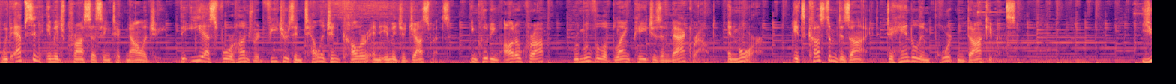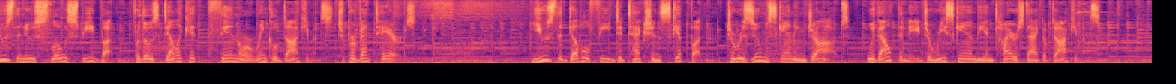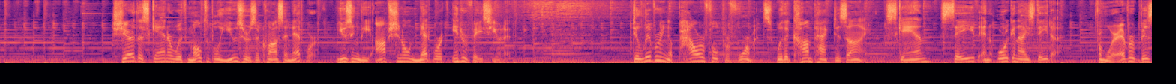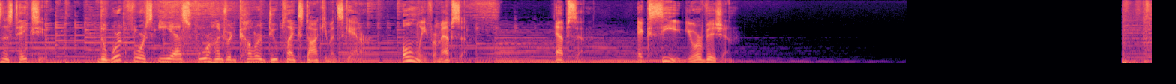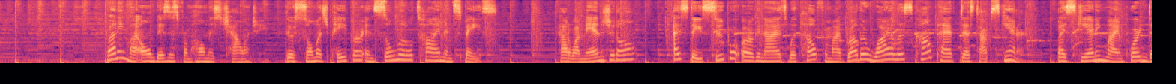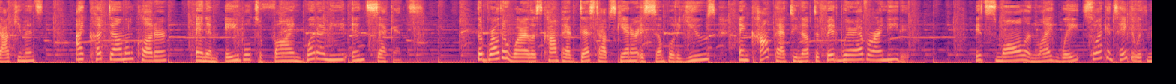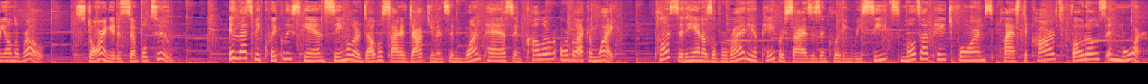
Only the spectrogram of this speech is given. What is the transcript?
With Epson image processing technology, the ES400 features intelligent color and image adjustments, including auto crop, removal of blank pages and background, and more. It's custom designed to handle important documents Use the new slow speed button for those delicate, thin or wrinkled documents to prevent tears. Use the double feed detection skip button to resume scanning jobs without the need to rescan the entire stack of documents. Share the scanner with multiple users across a network using the optional Network Interface Unit. Delivering a powerful performance with a compact design, scan, save, and organize data from wherever business takes you. The Workforce ES400 Color Duplex Document Scanner, only from Epson. Epson. Exceed your vision. Running my own business from home is challenging. There's so much paper and so little time and space. How do I manage it all? I stay super organized with help from my Brother Wireless Compact Desktop Scanner. By scanning my important documents, I cut down on clutter and am able to find what I need in seconds. The Brother Wireless Compact Desktop Scanner is simple to use and compact enough to fit wherever I need it. It's small and lightweight, so I can take it with me on the road. Storing it is simple too. It lets me quickly scan single or double sided documents in one pass in color or black and white. Plus, it handles a variety of paper sizes, including receipts, multi page forms, plastic cards, photos, and more.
